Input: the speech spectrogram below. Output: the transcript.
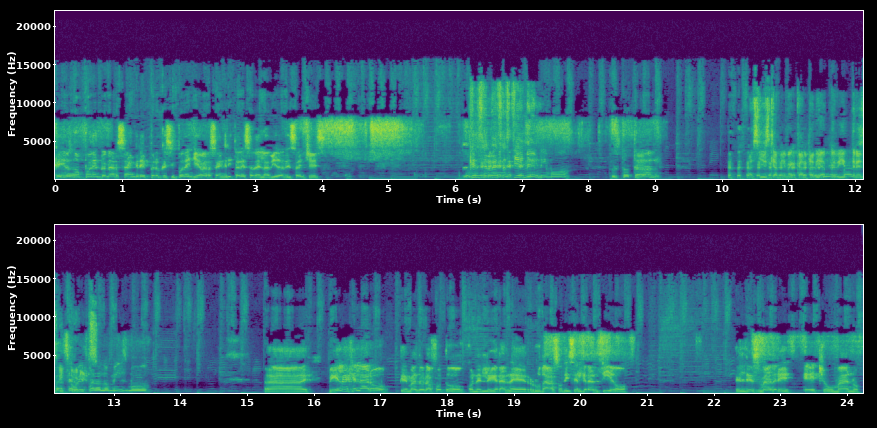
que ellos no pueden donar sangre, pero que si pueden llevar sangrita de esa de la viuda de Sánchez. ¿Qué cervezas tienen? Mínimo. Pues total. Así es que a mí me encantaría También pedir va- tres va victorias. para lo mismo. Ay, Miguel Ángel Aro, que manda una foto con el gran eh, rudazo, dice el gran tío, el desmadre hecho humano.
